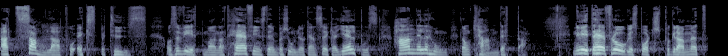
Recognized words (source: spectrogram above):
att samla på expertis. Och så vet man att här finns det en person jag kan söka hjälp hos. Han eller hon, de kan detta. Ni vet det här frågesportsprogrammet,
